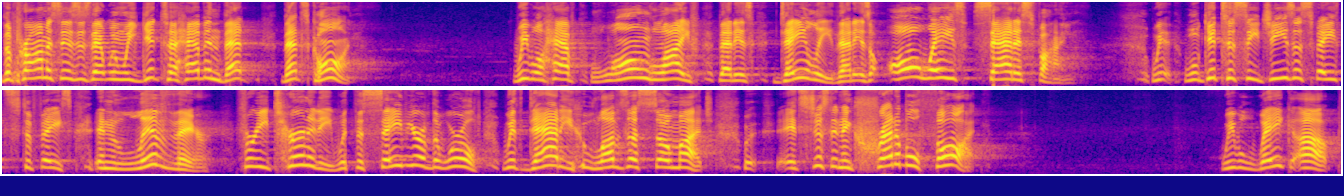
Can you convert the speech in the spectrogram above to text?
The promise is, is that when we get to heaven, that, that's gone. We will have long life that is daily, that is always satisfying. We, will get to see Jesus face to face and live there for eternity with the Savior of the world, with Daddy who loves us so much. It's just an incredible thought. We will wake up.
